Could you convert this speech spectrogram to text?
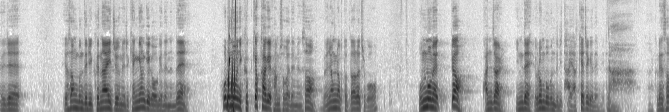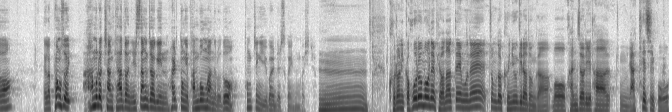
이제 여성분들이 그 나이쯤에 이제 갱년기가 오게 되는데 호르몬이 급격하게 감소가 되면서 면역력도 떨어지고 온몸의 뼈, 관절, 인대 이런 부분들이 다 약해지게 됩니다. 그래서 내가 평소 아무렇지 않게 하던 일상적인 활동의 반복만으로도 통증이 유발될 수가 있는 것이죠. 음, 그러니까 호르몬의 변화 때문에 좀 더 근육이라던가 뭐 관절이 다 좀 약해지고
